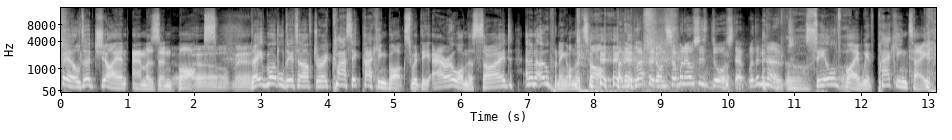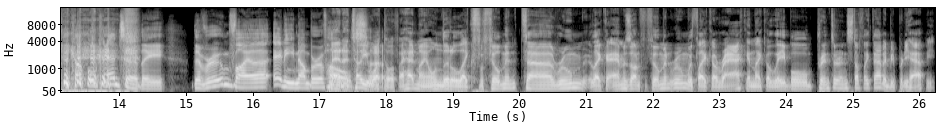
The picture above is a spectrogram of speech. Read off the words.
build a giant Amazon box. Oh, man. They've modelled it after a classic packing box with the arrow on the side and an opening on the top. And they've left it on someone else's doorstep with a note. Sealed by with packing tape, the can enter the the room via any number of holes. Man, I tell you what though, if I had my own little like fulfillment uh, room, like an Amazon fulfillment room with like a rack and like a label printer and stuff like that, I'd be pretty happy.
